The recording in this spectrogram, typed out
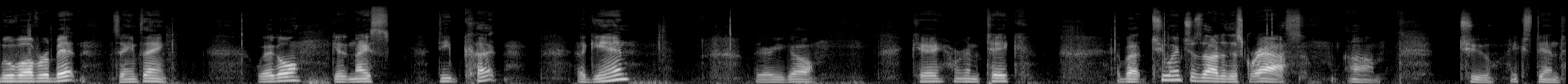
Move over a bit, same thing. Wiggle, get a nice deep cut. Again, there you go. Okay, we're going to take about two inches out of this grass um, to extend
